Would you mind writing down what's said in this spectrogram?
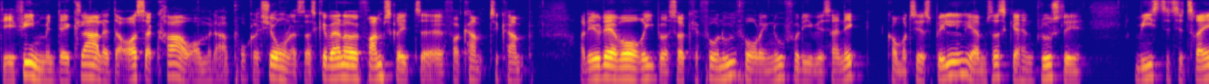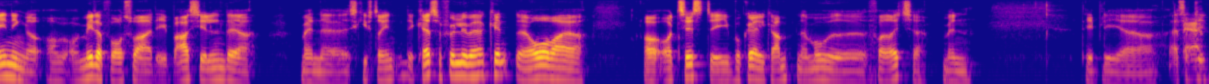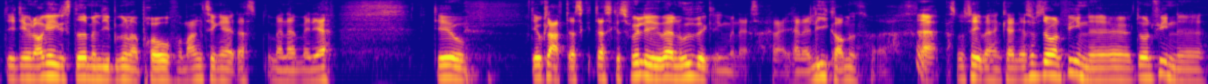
det er fint, men det er klart, at der også er krav om, at der er progression. Altså, der skal være noget fremskridt øh, fra kamp til kamp. Og det er jo der, hvor Riber så kan få en udfordring nu, fordi hvis han ikke kommer til at spille, jamen, så skal han pludselig vise det til træning, og, og, midterforsvaret, det er bare sjældent der, man øh, skifter ind. Det kan selvfølgelig være kendt, at overvejer at, at teste i pokalkampene mod øh, Fredericia, men det bliver... Altså ja, det, det, det, er jo nok ikke et sted, man lige begynder at prøve for mange ting af, der, men, øh, men ja, det er jo... Det er jo klart, der skal, der skal selvfølgelig være en udvikling, men altså, han er, han er lige kommet. Ja. Altså, nu se, hvad han kan. Jeg synes, det var en fin, øh, det var en fin øh,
